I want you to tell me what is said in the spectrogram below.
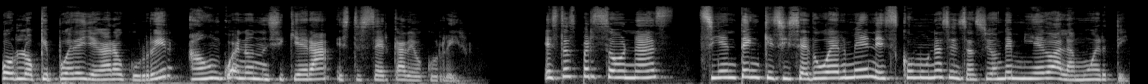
por lo que puede llegar a ocurrir, aun cuando ni siquiera esté cerca de ocurrir. Estas personas sienten que si se duermen es como una sensación de miedo a la muerte.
